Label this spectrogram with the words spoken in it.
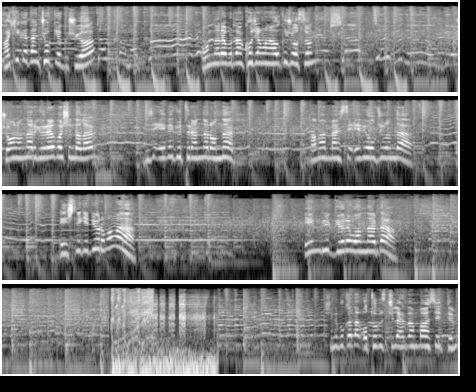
Hakikaten çok yakışıyor. Onlara buradan kocaman alkış olsun. Şu an onlar görev başındalar. Bizi eve götürenler onlar. Tamam ben size ev yolculuğunda eşlik ediyorum ama en büyük görev onlarda. Şimdi bu kadar otobüsçülerden bahsettim.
